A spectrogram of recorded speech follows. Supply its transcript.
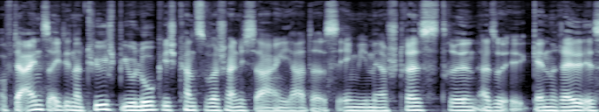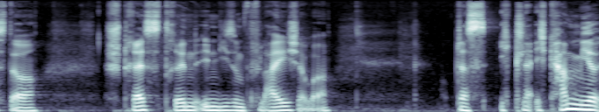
auf der einen Seite natürlich biologisch kannst du wahrscheinlich sagen, ja, da ist irgendwie mehr Stress drin, also äh, generell ist da Stress drin in diesem Fleisch, aber ob das, ich, ich kann mir,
